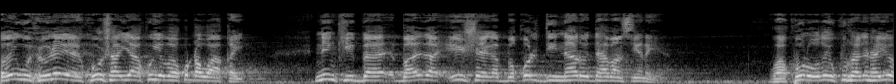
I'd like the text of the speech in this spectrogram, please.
Odaygu wuxuu leeyahay kuusha yaa ku yaboo ku dhawaaqay. Ninkii baadidaa ii sheega boqol diinaaroo dahabaan siinaya waa kuul odaygu ku raadinhayo?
